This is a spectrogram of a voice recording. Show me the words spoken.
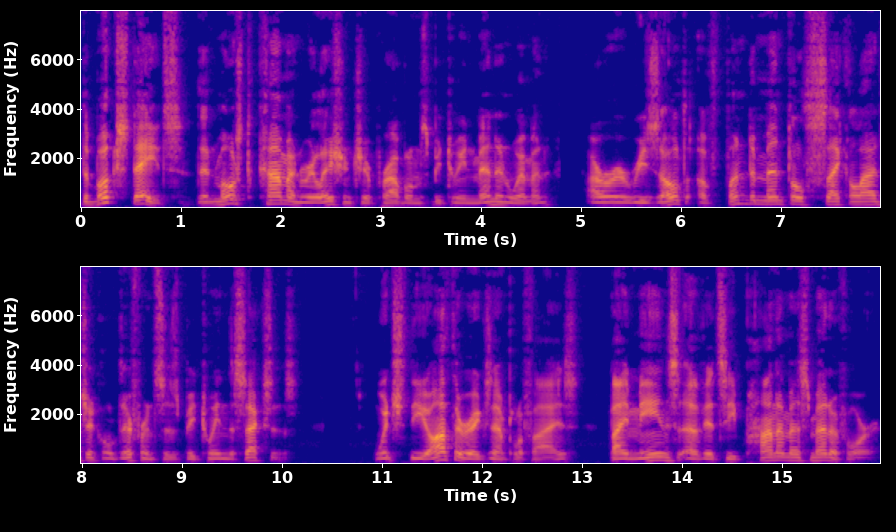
The book states that most common relationship problems between men and women are a result of fundamental psychological differences between the sexes, which the author exemplifies by means of its eponymous metaphor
